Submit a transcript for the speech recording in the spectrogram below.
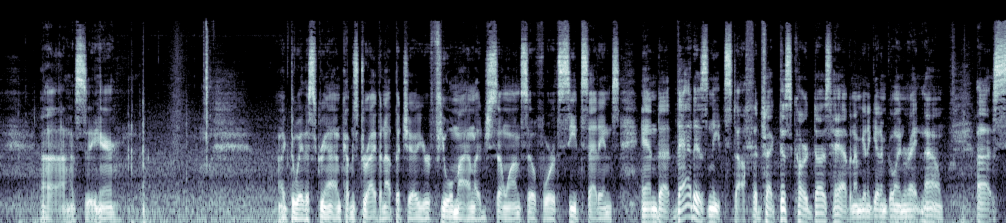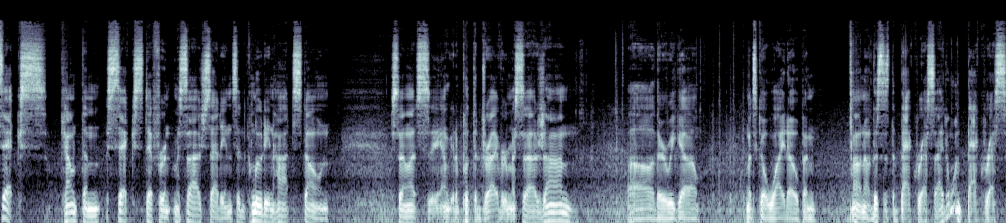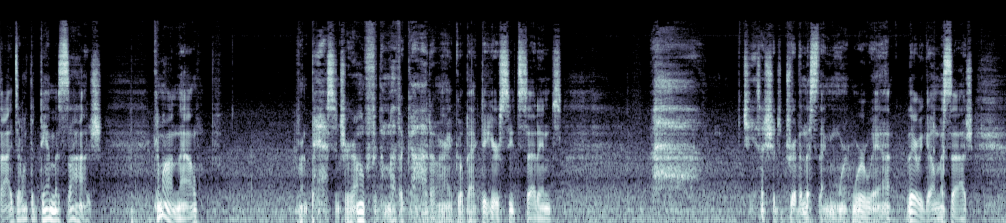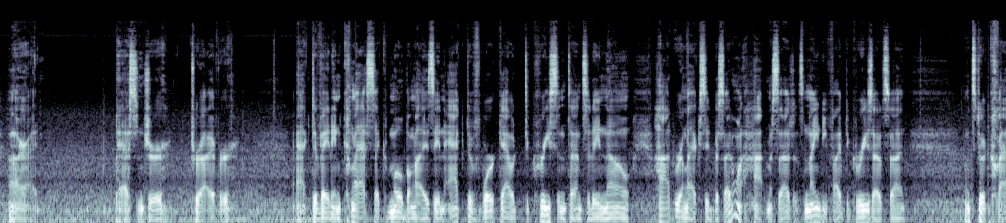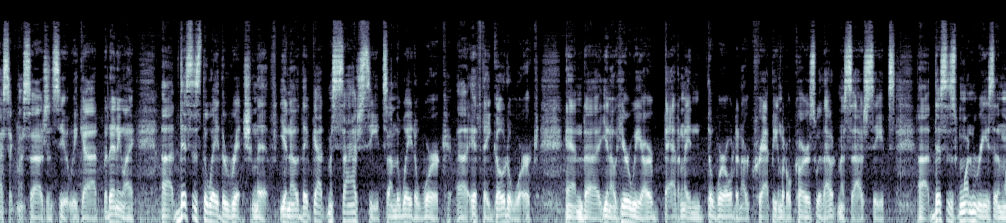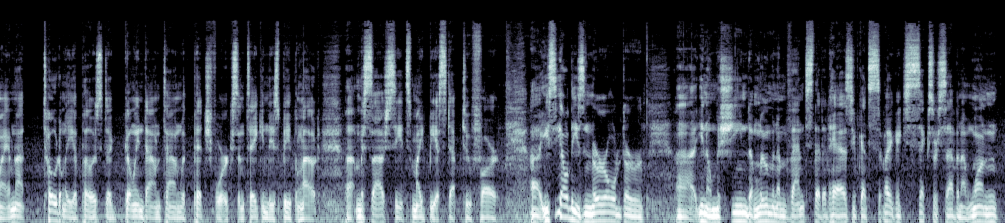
Uh, let's see here like the way the screen comes driving up at you, your fuel mileage, so on and so forth, seat settings, and uh, that is neat stuff. In fact, this car does have, and I'm going to get them going right now, uh, six, count them, six different massage settings, including hot stone. So let's see, I'm going to put the driver massage on. Oh, there we go. Let's go wide open. Oh no, this is the backrest side. I don't want backrest sides. I want the damn massage. Come on now. Passenger. Oh, for the of God. All right, go back to here. Seat settings. Jeez, I should have driven this thing more. Where are we at? There we go. Massage. All right. Passenger, driver. Activating classic, mobilizing, active workout, decrease intensity. No. Hot, relaxing massage. I don't want a hot massage. It's 95 degrees outside. Let's do a classic massage and see what we got. But anyway, uh, this is the way the rich live. You know, they've got massage seats on the way to work uh, if they go to work. And, uh, you know, here we are battling the world in our crappy little cars without massage seats. Uh, this is one reason why I'm not totally opposed to going downtown with pitchforks and taking these people out. Uh, massage seats might be a step too far. Uh, you see all these knurled or, uh, you know, machined aluminum vents that it has. You've got like six or seven on one,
